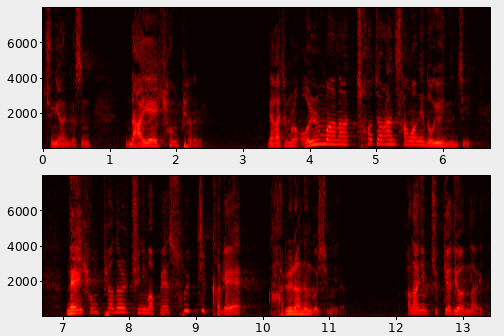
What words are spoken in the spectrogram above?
중요한 것은 나의 형편을 내가 정말 얼마나 처절한 상황에 놓여 있는지 내 형편을 주님 앞에 솔직하게 아뢰라는 것입니다. 하나님 죽게 되었나이다.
